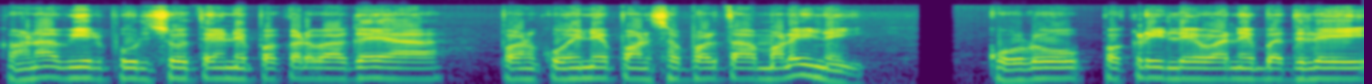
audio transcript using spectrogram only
ઘણા વીર પુરુષો તેને પકડવા ગયા, પણ કોઈને પણ સફળતા મળી નહીં. ઘોડો પકડી લેવાને બદલે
